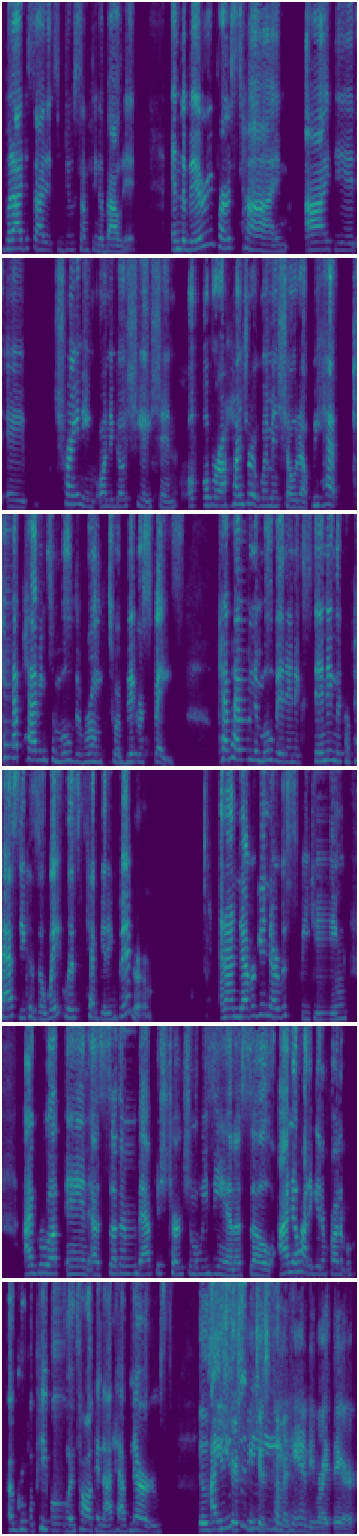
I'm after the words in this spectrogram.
but I decided to do something about it. And the very first time I did a training on negotiation, over a hundred women showed up. We had kept having to move the room to a bigger space, kept having to move it and extending the capacity because the wait list kept getting bigger. And I never get nervous speaking. I grew up in a Southern Baptist church in Louisiana, so I know how to get in front of a group of people and talk and not have nerves. Those Easter speeches be, come in handy right there.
